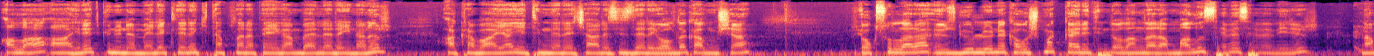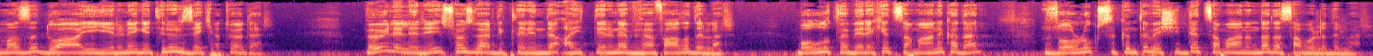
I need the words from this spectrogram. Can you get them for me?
Allah'a, ahiret gününe, meleklere, kitaplara, peygamberlere inanır, akrabaya, yetimlere, çaresizlere, yolda kalmışa, yoksullara, özgürlüğüne kavuşmak gayretinde olanlara malı seve seve verir, namazı, duayı yerine getirir, zekatı öder. Böyleleri söz verdiklerinde ahitlerine vefalıdırlar. Bolluk ve bereket zamanı kadar zorluk, sıkıntı ve şiddet zamanında da sabırlıdırlar.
